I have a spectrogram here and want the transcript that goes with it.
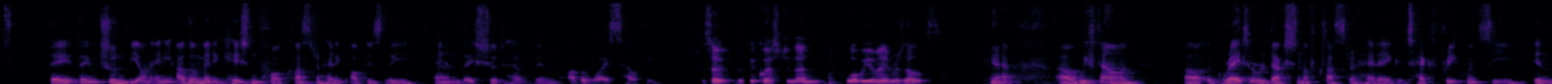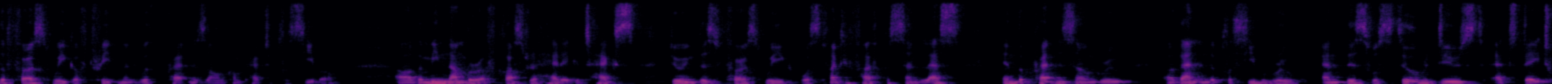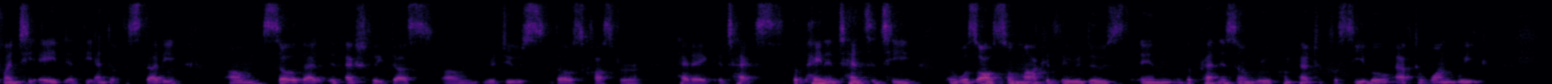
they, they shouldn't be on any other medication for cluster headache, obviously, and they should have been otherwise healthy. So the big question then, what were your main results? Yeah, uh, we found uh, a greater reduction of cluster headache attack frequency in the first week of treatment with prednisone compared to placebo. Uh, the mean number of cluster headache attacks during this first week was 25% less in the prednisone group uh, than in the placebo group. And this was still reduced at day 28 at the end of the study, um, so that it actually does um, reduce those cluster headache attacks. The pain intensity was also markedly reduced in the prednisone group compared to placebo after one week.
